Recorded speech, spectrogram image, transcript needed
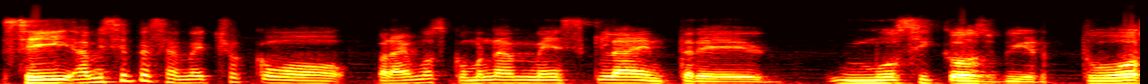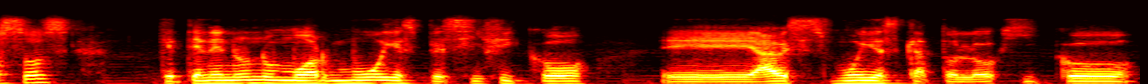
Sí, a mí siempre se me ha hecho como, traemos como una mezcla entre músicos virtuosos que tienen un humor muy específico, eh, a veces muy escatológico,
